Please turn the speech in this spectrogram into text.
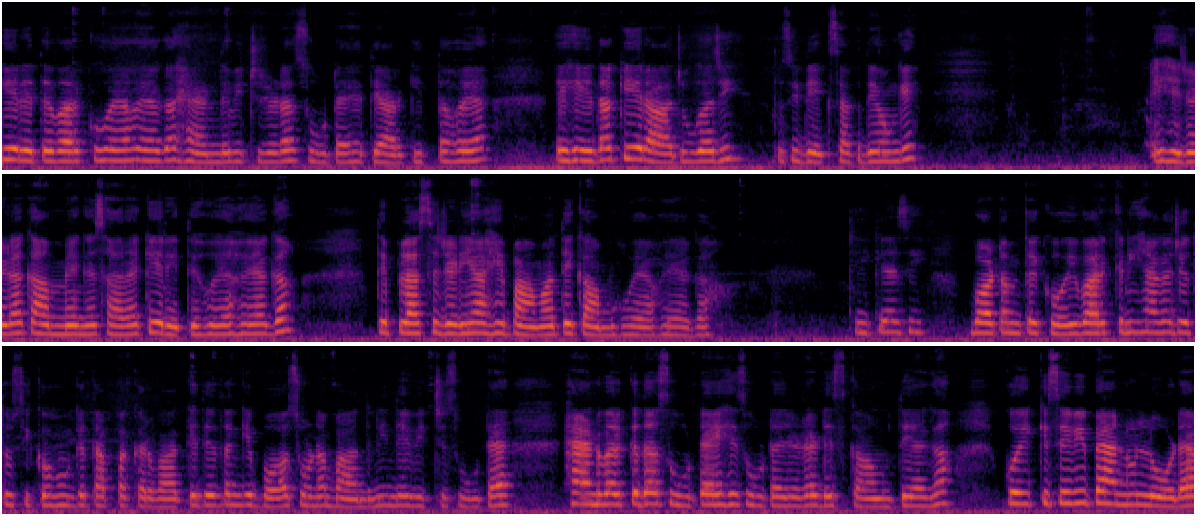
ਘੇਰੇ ਤੇ ਵਰਕ ਹੋਇਆ ਹੋਇਆ ਹੈਗਾ ਹੈਂਡ ਦੇ ਵਿੱਚ ਜਿਹੜਾ ਸੂਟ ਹੈ, ਇਹ ਤਿਆਰ ਕੀਤਾ ਹੋਇਆ। ਇਹ ਇਹਦਾ ਘੇਰਾ ਆ ਜਾਊਗਾ ਜੀ, ਤੁਸੀਂ ਦੇਖ ਸਕਦੇ ਹੋਗੇ ਇਹ ਜਿਹੜਾ ਕੰਮ ਹੈਗਾ, ਸਾਰਾ ਘੇਰੇ ਤੇ ਹੋਇਆ ਹੋਇਆ ਹੈਗਾ ਤੇ ਪਲੱਸ ਜਿਹੜੀਆਂ ਇਹ ਬਾਹਾਂ ਤੇ ਕੰਮ ਹੋਇਆ ਹੋਇਆ ਹੈਗਾ ਠੀਕ ਹੈ ਜੀ। ਬਾਟਮ ਤੇ ਕੋਈ ਵਰਕ ਨਹੀਂ ਹੈਗਾ। ਜੇ ਤੁਸੀਂ ਕਹੋਗੇ ਤਾਂ ਆਪਾਂ ਕਰਵਾ ਕੇ ਦੇ ਦਾਂਗੇ। ਬਹੁਤ ਸੋਹਣਾ ਬਾਂਦਨੀ ਦੇ ਵਿੱਚ ਸੂਟ ਹੈ। ਹੈਂਡ ਵਰਕ ਦਾ ਸੂਟ ਹੈ। ਇਹ ਸੂਟ ਹੈ ਜਿਹੜਾ ਡਿਸਕਾਊਂਟ ਤੇ ਹੈਗਾ। ਕੋਈ ਕਿਸੇ ਵੀ ਭੈਣ ਨੂੰ ਲੋੜ ਹੈ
